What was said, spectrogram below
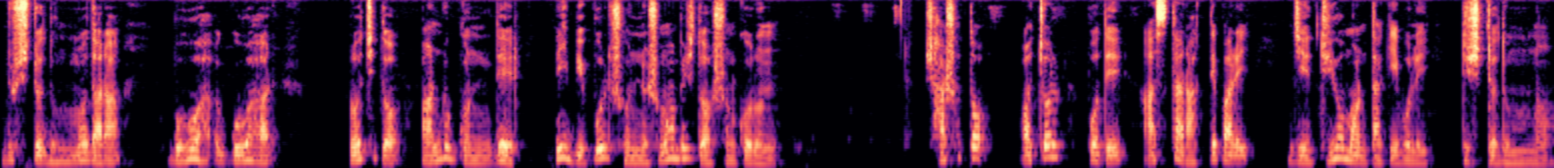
দুষ্টধূম্ম দ্বারা বহু গুহার রচিত পাণ্ডবগণদের এই বিপুল সৈন্য সমাবেশ দর্শন করুন। শাশ্বত অচল পথে আস্থা রাখতে পারে যে দৃঢ় মন তাকে বলে দৃষ্টদুম্ন।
